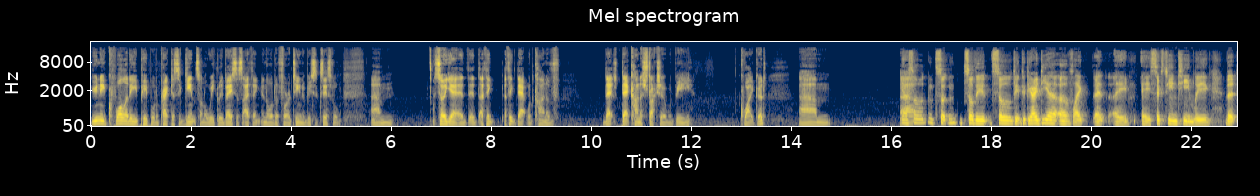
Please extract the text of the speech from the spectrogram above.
you need quality people to practice against on a weekly basis. I think in order for a team to be successful. Um, so yeah, it, it, I think I think that would kind of that that kind of structure would be quite good. Um, yeah, uh, so so so the so the the idea of like a a, a 16 team league that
